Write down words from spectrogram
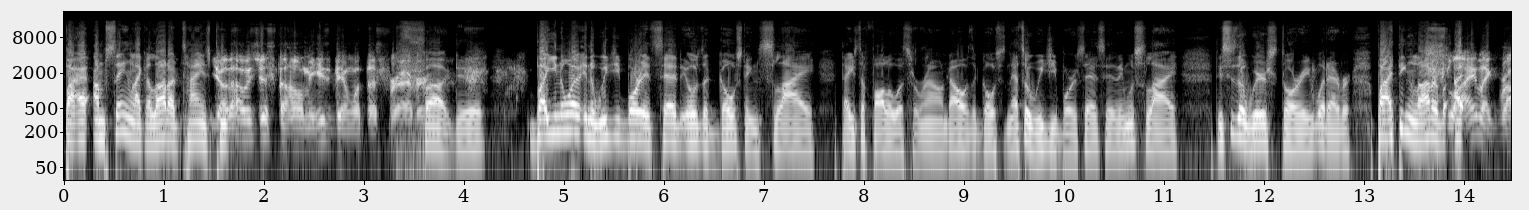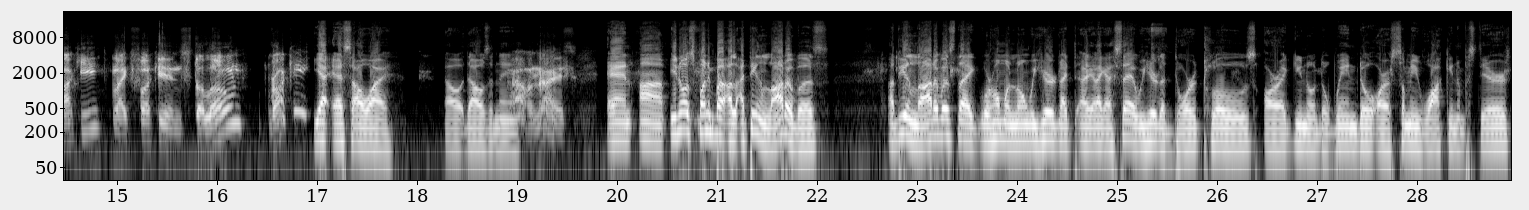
but I, I'm saying, like a lot of times, Yo, people, that was just the homie. He's been with us forever. Fuck, dude. But you know what? In the Ouija board, it said it was a ghost named Sly that used to follow us around. That was a ghost, and that's what Ouija board says. His name was Sly. This is a weird story, whatever. But I think a lot of Sly, I- like Rocky, like fucking Stallone, Rocky. yeah, S L Y. Oh, that was the name. Oh, nice. And um, you know what's funny? But I think a lot of us, I think a lot of us like we're home alone. We hear like like I said, we hear the door close or like you know the window or somebody walking upstairs,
